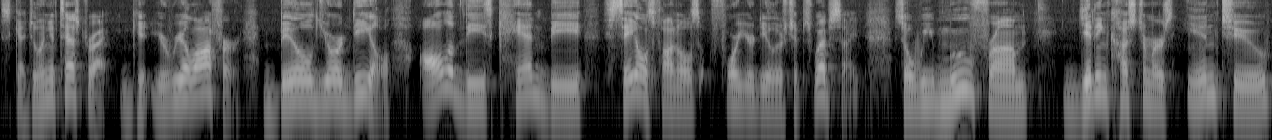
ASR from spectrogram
scheduling a test drive, get your real offer, build your deal. All of these can be sales funnels for your dealership's website. So we move from getting customers into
